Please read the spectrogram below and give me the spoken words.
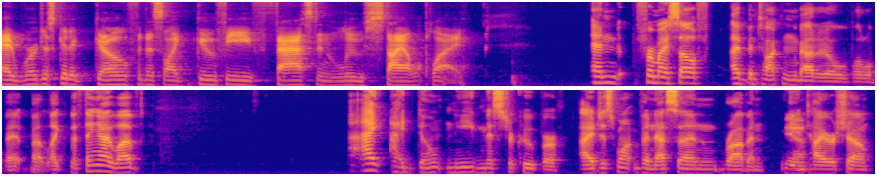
and we're just gonna go for this like goofy, fast and loose style of play. And for myself, I've been talking about it a little bit, but like the thing I loved I I don't need Mr. Cooper. I just want Vanessa and Robin the Yeah. entire show.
